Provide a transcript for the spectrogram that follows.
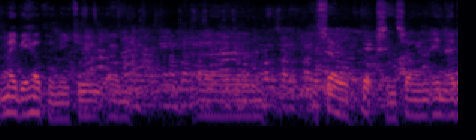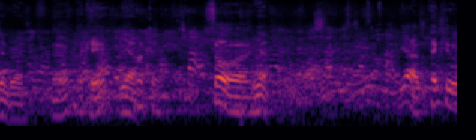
may be helping me to um, um, sell books and so on in Edinburgh. Yeah, okay. Yeah, So, uh, yeah. Yeah, thank you.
